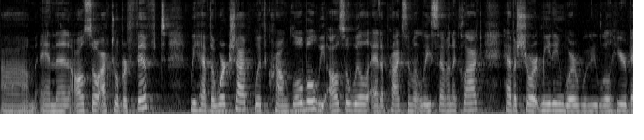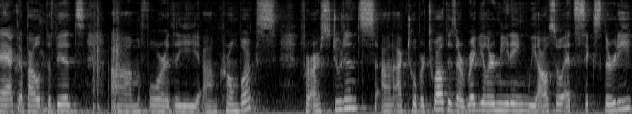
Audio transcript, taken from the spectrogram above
Um, And then also October 5th, we have the workshop with Crown Global. We also will, at approximately 7 o'clock, have a short meeting where we will hear back about the bids um, for the um, Chromebooks for our students. On October 12th is our regular meeting. We also, at 6:30,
